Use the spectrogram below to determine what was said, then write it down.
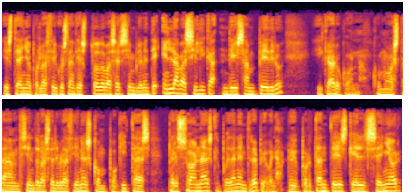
este año por las circunstancias todo va a ser simplemente en la basílica de San Pedro y claro, con como están siendo las celebraciones con poquitas personas que puedan entrar, pero bueno, lo importante es que el Señor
